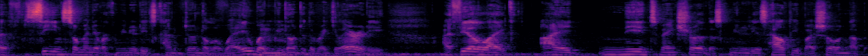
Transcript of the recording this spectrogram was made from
have seen so many of our communities kind of dwindle away when we Mhm. don't do the regularity. I feel like I need to make sure that this community is healthy by showing up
